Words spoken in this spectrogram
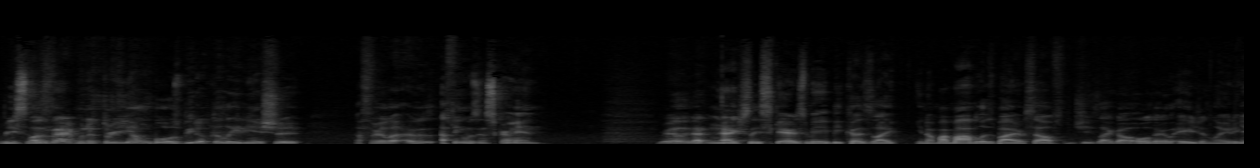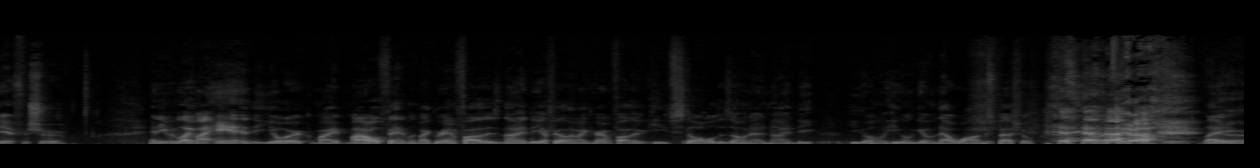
recently. Was there? When the three young bulls beat up the lady and shit. I feel like it was, I think it was in Scranton. Really, that Mhm. actually scares me because, like, you know, my mom lives by herself and she's like an older Asian lady. Yeah, for sure. And even like my aunt in New York, my my whole family, my grandfather's ninety. I feel like my grandfather, he still hold his own at ninety. He gonna he gonna give him that Wong special. But, Yeah. like Yeah.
